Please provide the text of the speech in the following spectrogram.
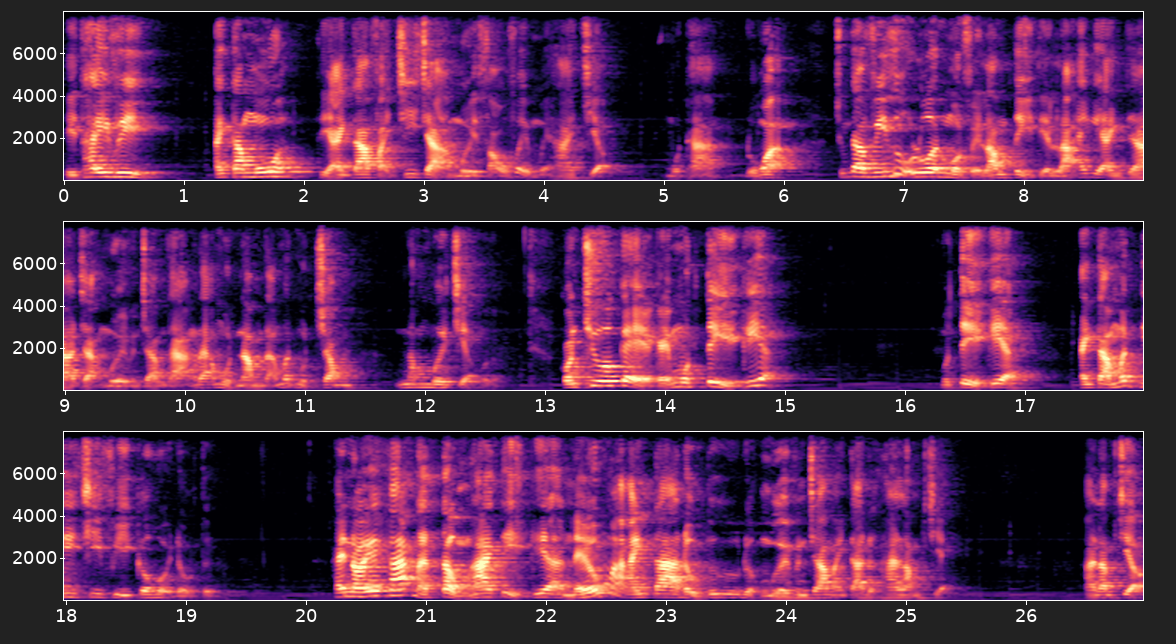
Thì thay vì anh ta mua thì anh ta phải chi trả 16,12 triệu một tháng đúng không ạ? Chúng ta ví dụ luôn 1,5 tỷ tiền lãi thì anh ta trả 10% tháng đã một năm đã mất 150 triệu rồi. Còn chưa kể cái 1 tỷ kia 1 tỷ kia, anh ta mất đi chi phí cơ hội đầu tư. Hay nói cách khác là tổng 2 tỷ kia, nếu mà anh ta đầu tư được 10% anh ta được 25 triệu. 25 triệu.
